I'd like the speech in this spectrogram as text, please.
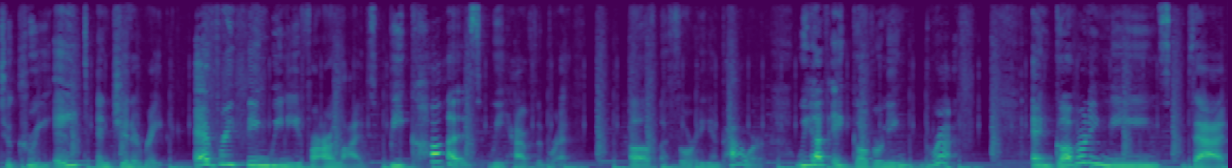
to create and generate everything we need for our lives because we have the breath of authority and power. We have a governing breath. And governing means that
